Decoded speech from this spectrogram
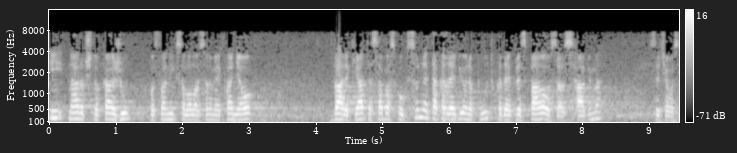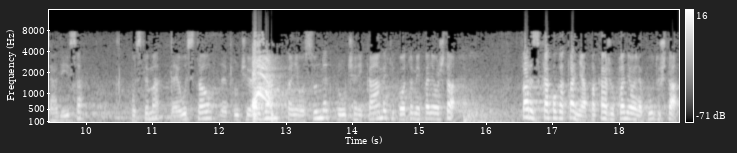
i naročito kažu poslanik sallallahu alejhi je klanjao dva rekiata sabahskog sunneta kada je bio na putu, kada je prespavao sa ashabima. Sećamo se hadisa muslima da je ustao, da je pručio ezan, klanjao sunnet, pručeni kamet i potom je klanjao šta? Farz kako ga klanja, pa kažu klanjao je na putu šta?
